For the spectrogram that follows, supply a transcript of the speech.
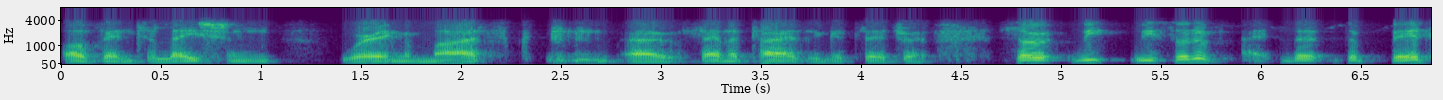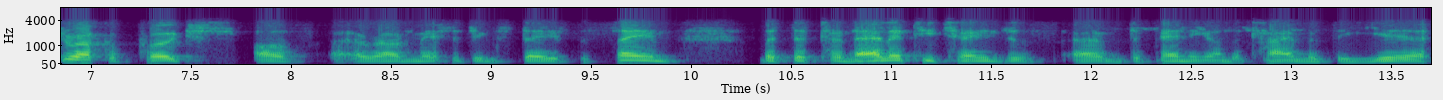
of ventilation, wearing a mask, uh, sanitizing, etc. So we, we sort of the, the bedrock approach of around messaging stays the same, but the tonality changes um, depending on the time of the year.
